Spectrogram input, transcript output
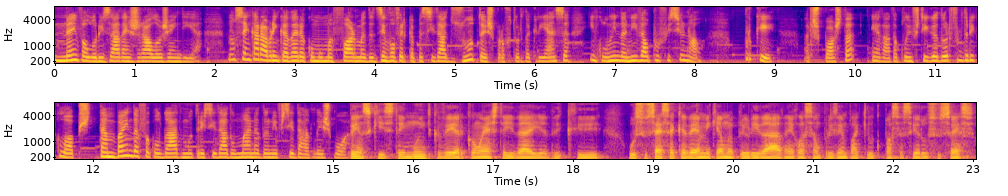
nem valorizada em geral hoje em dia. Não se encara a brincadeira como uma forma de desenvolver capacidades úteis para o futuro da criança, incluindo a nível profissional. Porquê? A resposta é dada pelo investigador Frederico Lopes, também da Faculdade de Motricidade Humana da Universidade de Lisboa. Penso que isso tem muito que ver com esta ideia de que o sucesso académico é uma prioridade em relação, por exemplo, àquilo que possa ser o sucesso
